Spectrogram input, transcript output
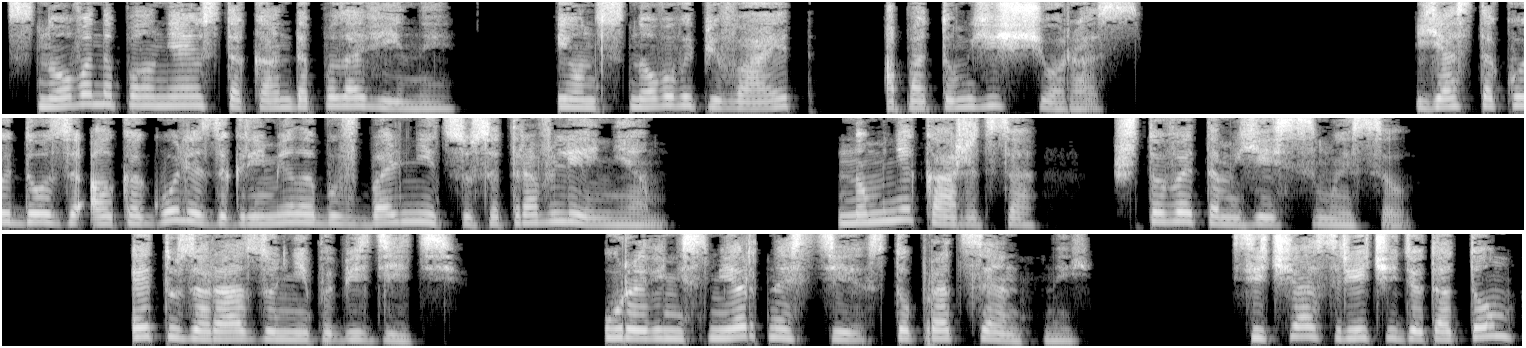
Снова наполняю стакан до половины, и он снова выпивает, а потом еще раз. Я с такой дозы алкоголя загремела бы в больницу с отравлением. Но мне кажется, что в этом есть смысл. Эту заразу не победить. Уровень смертности стопроцентный. Сейчас речь идет о том,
